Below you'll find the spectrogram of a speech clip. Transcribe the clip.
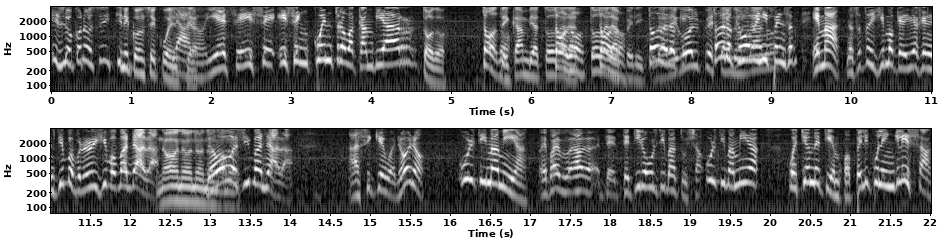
él lo conoce y tiene consecuencias. Claro, y ese, ese, ese encuentro va a cambiar Todo. Todo. Te cambia toda, todo, la, toda todo, la película. todo de lo que, golpe todo lo de que vos venís pensando. Es más, nosotros dijimos que de viaje en el tiempo, pero no dijimos más nada. No, no, no, No, no. vamos no. a decir más nada. Así que bueno, bueno, última mía. Eh, pa- Te, te tiro última tuya. Última mía, cuestión de tiempo. Película inglesa.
